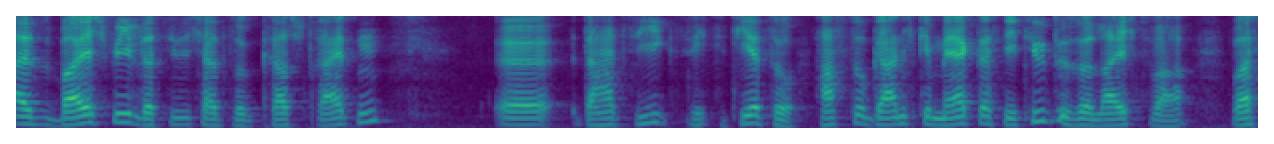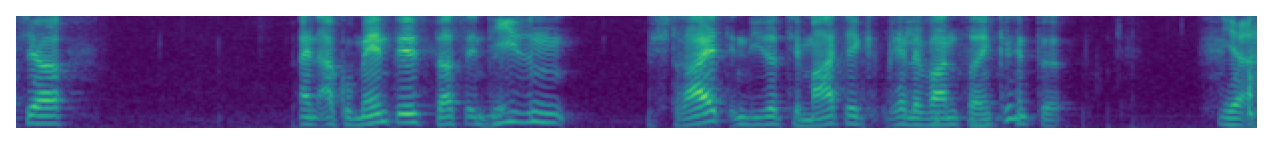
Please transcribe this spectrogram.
als Beispiel, dass die sich halt so krass streiten. Äh, da hat sie, sie zitiert so, hast du gar nicht gemerkt, dass die Tüte so leicht war? Was ja ein Argument ist, das in diesem Streit, in dieser Thematik relevant sein könnte. Ja,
